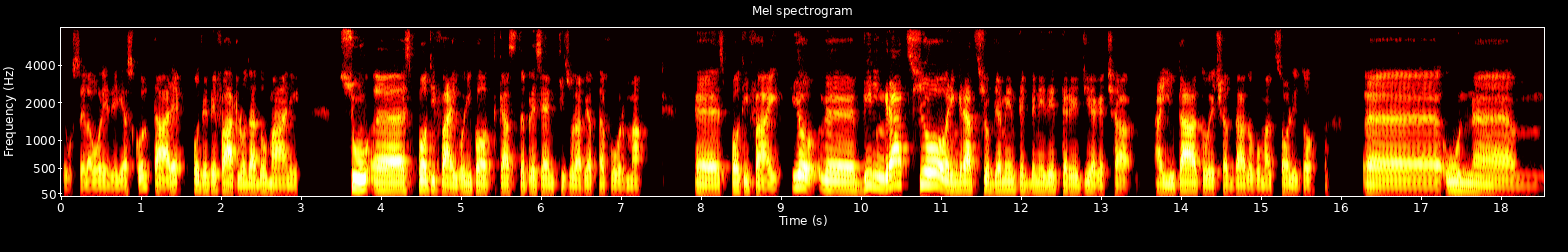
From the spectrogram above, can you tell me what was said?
o se la volete riascoltare, potete farlo da domani su eh, Spotify con i podcast presenti sulla piattaforma eh, Spotify. Io eh, vi ringrazio, ringrazio ovviamente Benedetta Regia che ci ha aiutato e ci ha dato come al solito eh, un, um,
